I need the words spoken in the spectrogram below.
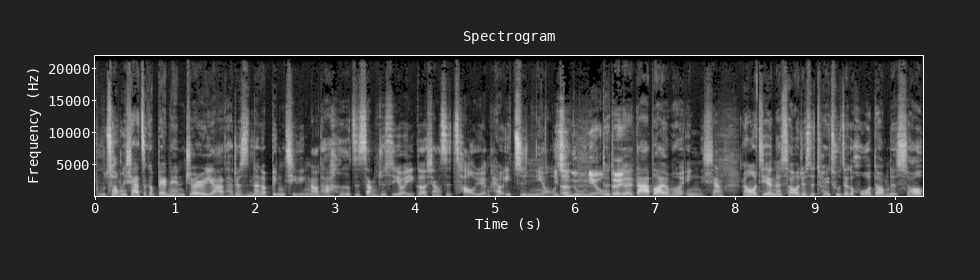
补充一下，这个 Ben and Jerry 啊，它就是那个冰淇淋，然后它盒子上就是有一个像是草原，还有一只牛，一只乳牛，对对对，对大家不知道有没有印象？然后我记得那时候就是推出这个活动的时候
